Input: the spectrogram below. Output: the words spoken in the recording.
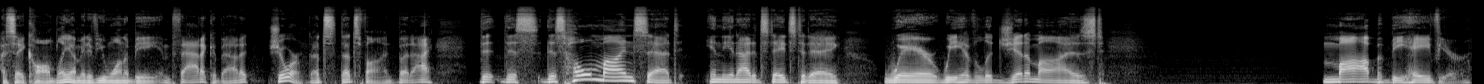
I say calmly. I mean, if you want to be emphatic about it, sure, that's that's fine. But I, th- this this whole mindset in the United States today, where we have legitimized mob behavior,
